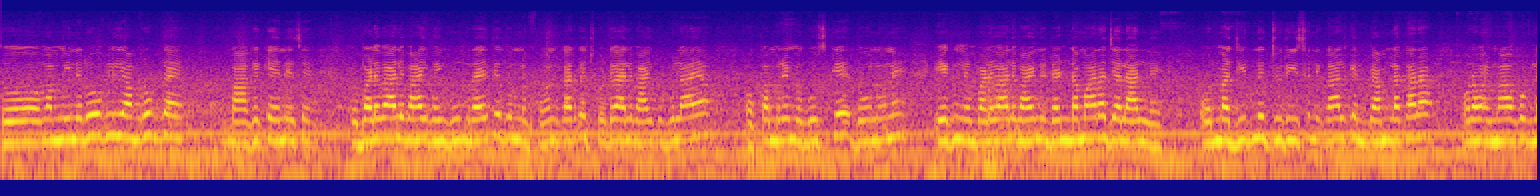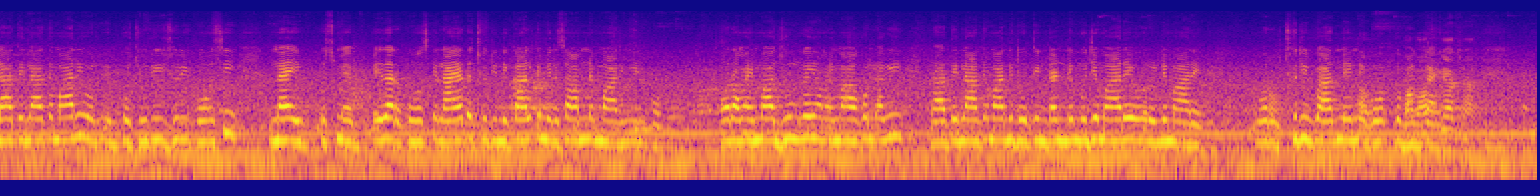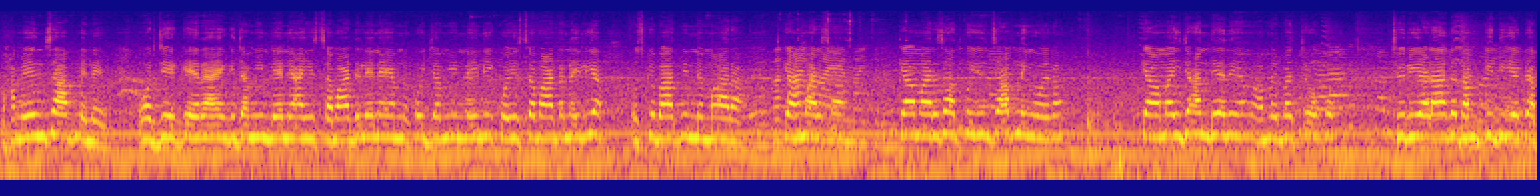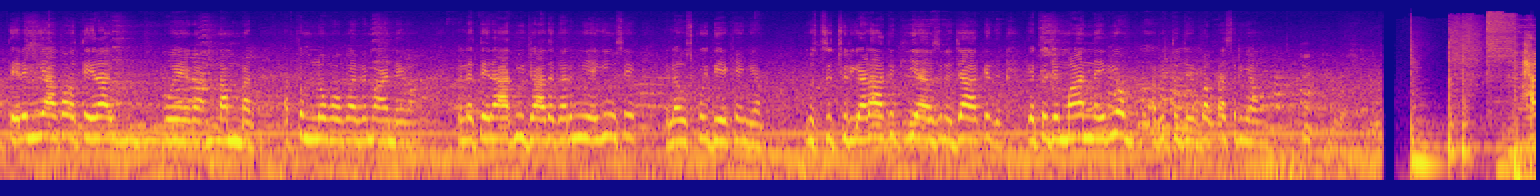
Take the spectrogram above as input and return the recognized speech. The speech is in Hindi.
तो मम्मी ने रोक लिया, हम रुक गए माँ के कहने से। तो बड़े वाले भाई वहीं घूम रहे थे तो उन्होंने फ़ोन करके छोटे वाले भाई को बुलाया और कमरे में घुस के दोनों ने, एक ने बड़े वाले भाई ने डंडा मारा जलाल ने। और मजीद ने छुरी से निकाल के इन पे हमला करा और हमारी माँ को लाते लाते मारी और इनको छुरी छुरी घोंसी नहीं उसमें इधर घोंस के लाया था छुरी निकाल के मेरे सामने मारी इनको। और हमारी माँ झूम गई हमारी माँ को लगी लाते लाते मारी दो तीन डंडे मुझे मारे और उन्हें मारे और छुरी बाद में इन्हें घोप के भाग गए हमें इंसाफ मिले और ये कह रहे हैं कि ज़मीन लेने आई हिस्सा बांट लेने आई। हमने कोई ज़मीन नहीं ली कोई हिस्सा बांटा नहीं लिया उसके बाद भी इनने मारा। क्या हमारे साथ क्या हमारे साथ कोई इंसाफ नहीं होएगा? क्या हमारी जान दे दें हम हमें बच्चों को छुरी अड़ा कर धमकी दिए कि अब तेरे मियाँ का और तेरा होएगा नंबर। अब तुम लोगों का रिमांड लेगा पहले तेरा आदमी ज़्यादा गर्मी हैगी उसे? पहले उसको ही देखेंगे हम। मुझसे छुरी अड़ा के किया है उसने जाके। कि तुझे मान नहीं रही हो? अभी तुझे बकस रही हूँ।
